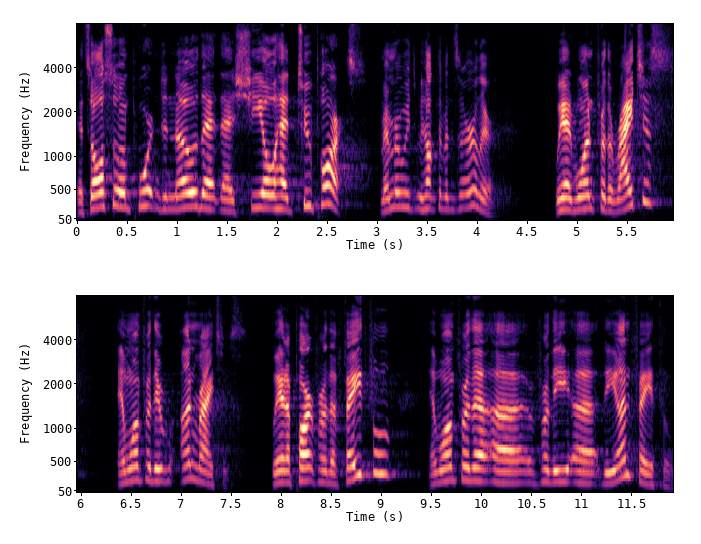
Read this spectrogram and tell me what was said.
It's also important to know that, that Sheol had two parts. Remember, we, we talked about this earlier. We had one for the righteous and one for the unrighteous. We had a part for the faithful and one for the, uh, for the, uh, the unfaithful.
